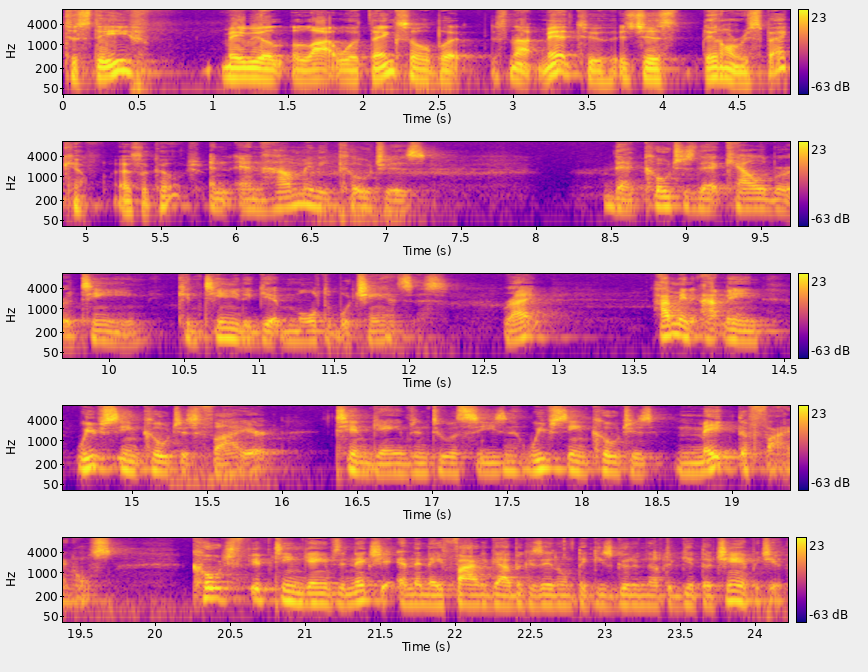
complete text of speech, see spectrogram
to Steve? Maybe a, a lot would think so, but it's not meant to. It's just they don't respect him as a coach. And and how many coaches that coaches that caliber of team continue to get multiple chances, right? I mean, I mean, we've seen coaches fired ten games into a season. We've seen coaches make the finals, coach fifteen games the next year, and then they fire the guy because they don't think he's good enough to get their championship.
